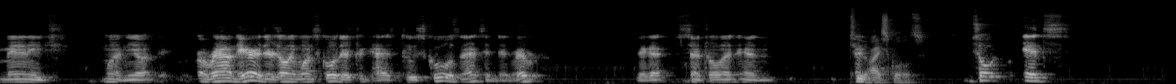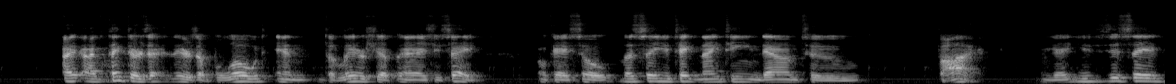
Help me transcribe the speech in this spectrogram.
manage one? You know, around here, there's only one school district has two schools, and that's in Den River. They got Central and, and Two high schools. so it's I, I think there's a there's a bloat in the leadership and as you say okay so let's say you take 19 down to five okay you just say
